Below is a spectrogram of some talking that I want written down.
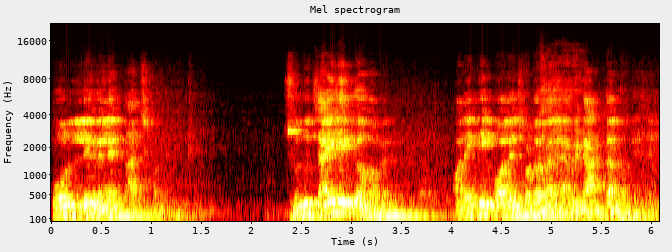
কোন লেভেলে কাজ করে। শুধু চাইলেই তো হবে না। অনেকেই বলে ছোটবেলায়, আমি ডাক্তার হতে চাই।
